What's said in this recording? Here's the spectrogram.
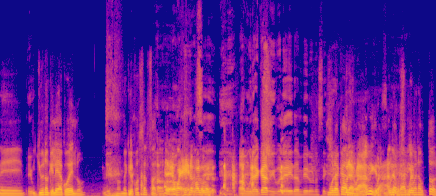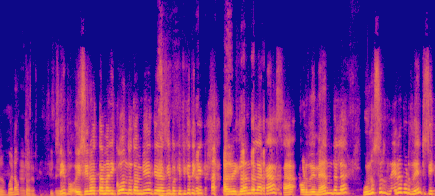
eh, y uno que lea Coelho. No me quedo con Salfate. ah, bueno, sí. A Murakami, por ahí también uno se queda. Murakami, Murakami, grande, Murakami buen autor, buen autor. Sí, sí, y si no está Maricondo también, que es así, porque fíjate que arreglando la casa, ordenándola, uno se ordena por dentro. Sí,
